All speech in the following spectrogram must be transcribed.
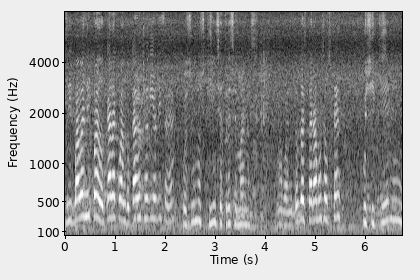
si va a venir cuando, cada cuando, cada ocho días dice, ¿verdad? Pues unos 15 a 3 semanas. Ah, bueno, entonces lo esperamos a usted. Pues si quieren,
